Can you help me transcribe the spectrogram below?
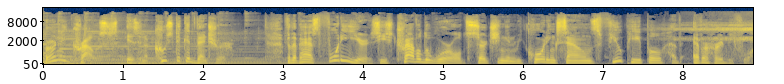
Bernie Krause is an acoustic adventurer. For the past 40 years, he's traveled the world searching and recording sounds few people have ever heard before.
